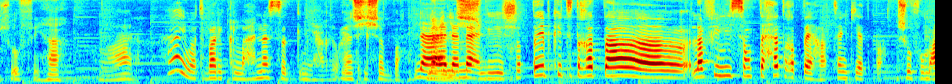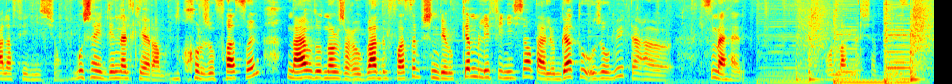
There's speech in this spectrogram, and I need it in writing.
شوفي ها voilà ايوا تبارك الله هنا سقميها غير ماشي شابة. لا معليش. لا معليش. الطيب كي تتغطى la finition تاعها تغطيها t'inquiète pas. شوفوا مع la finition مشاهدينا الكرام نخرجوا فاصل نعاودوا نرجعوا بعد الفاصل باش نديروا كامل les finitions تاع le gâteau aujourd'hui تاع سماهان. والله ما شابة.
